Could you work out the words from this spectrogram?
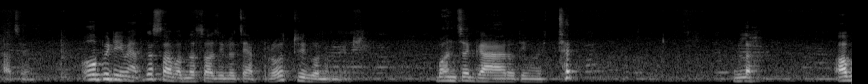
थाहा छैन। ओपिटी म्याथको सबभन्दा सजिलो च्याप्टर हो ट्रिगोनोमेट्री भन्छ गाह्रो तिमीहरू छेट ल। अब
